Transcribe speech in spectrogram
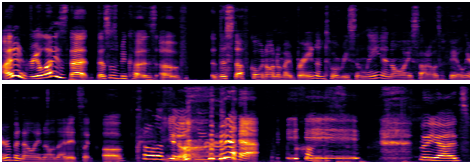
I didn't realize that this was because of the stuff going on in my brain until recently, and always thought I was a failure. But now I know that it's like, uh, not a you know, yeah. But yeah, it's.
